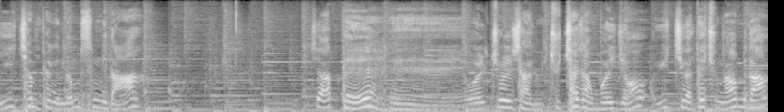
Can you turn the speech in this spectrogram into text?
2000평이 넘습니다. 저 앞에 에, 월출산 주차장 보이죠? 위치가 대충 나옵니다.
